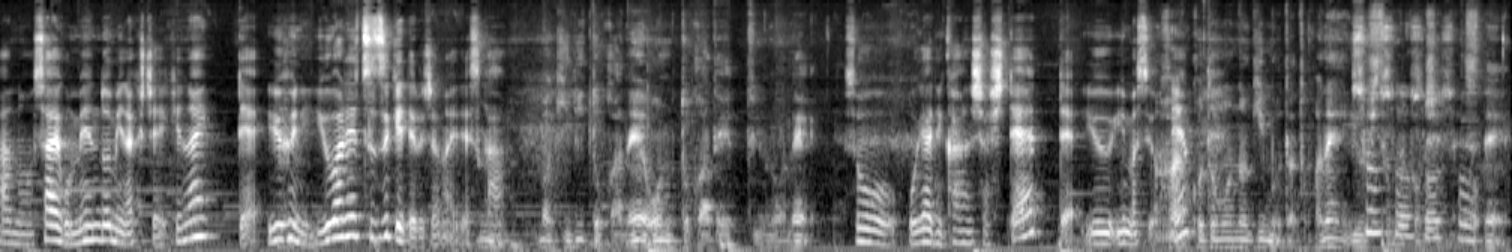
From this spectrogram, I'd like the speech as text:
あの最後面倒見なくちゃいけないっていうふうに言われ続けてるじゃないですか、うん。まあ義理とかね恩とかでっていうのはねそう親に感謝してって言いますよね、はい、子供の義務だとかね言う人もいるかもしれないですね。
